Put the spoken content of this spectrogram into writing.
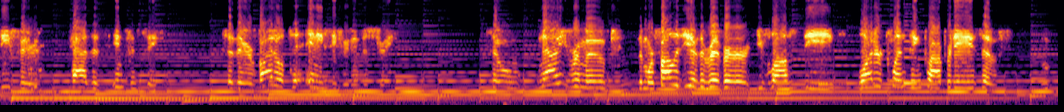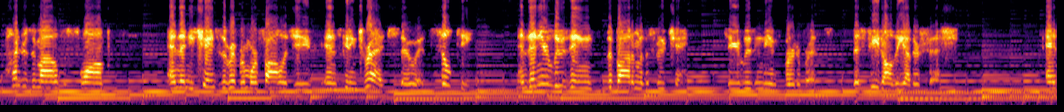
seafood has its infancy. So they're vital to any seafood industry. So now you've removed the morphology of the river, you've lost the water cleansing properties of hundreds of miles of swamp, and then you change the river morphology and it's getting dredged, so it's silty and then you're losing the bottom of the food chain. So you're losing the invertebrates that feed all the other fish. And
